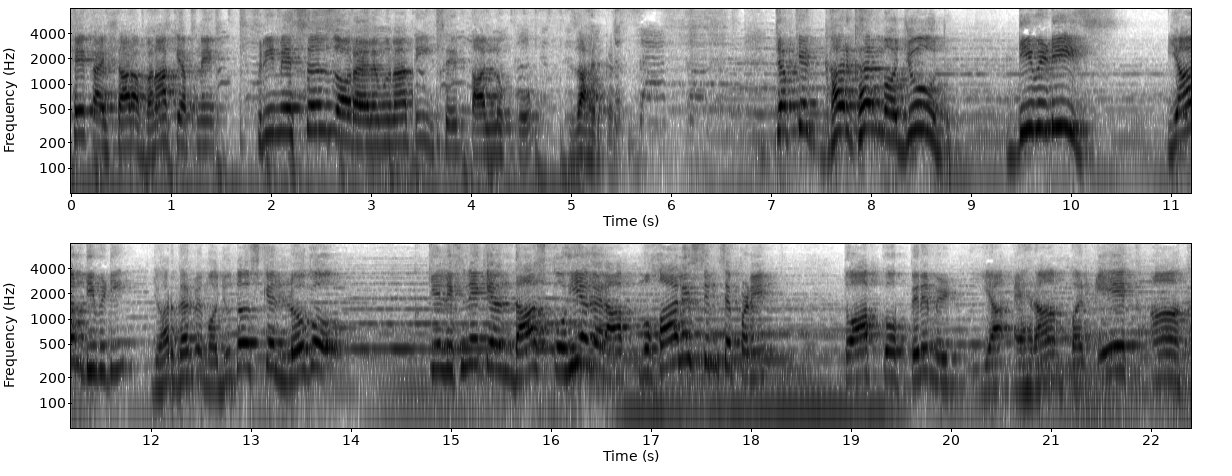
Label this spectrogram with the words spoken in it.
چھ کا اشارہ بنا کے اپنے فریمیسنز اور ایلمناتی سے تعلق کو ظاہر کرتی ہے جبکہ گھر گھر موجود ڈی وی ڈیز یا ڈی وی ڈی جو ہر گھر میں موجود ہے، اس کے لوگوں کے لکھنے کے انداز کو ہی اگر آپ مخالف سم سے پڑھیں، تو آپ کو پیرامڈ یا احرام پر ایک آنکھ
